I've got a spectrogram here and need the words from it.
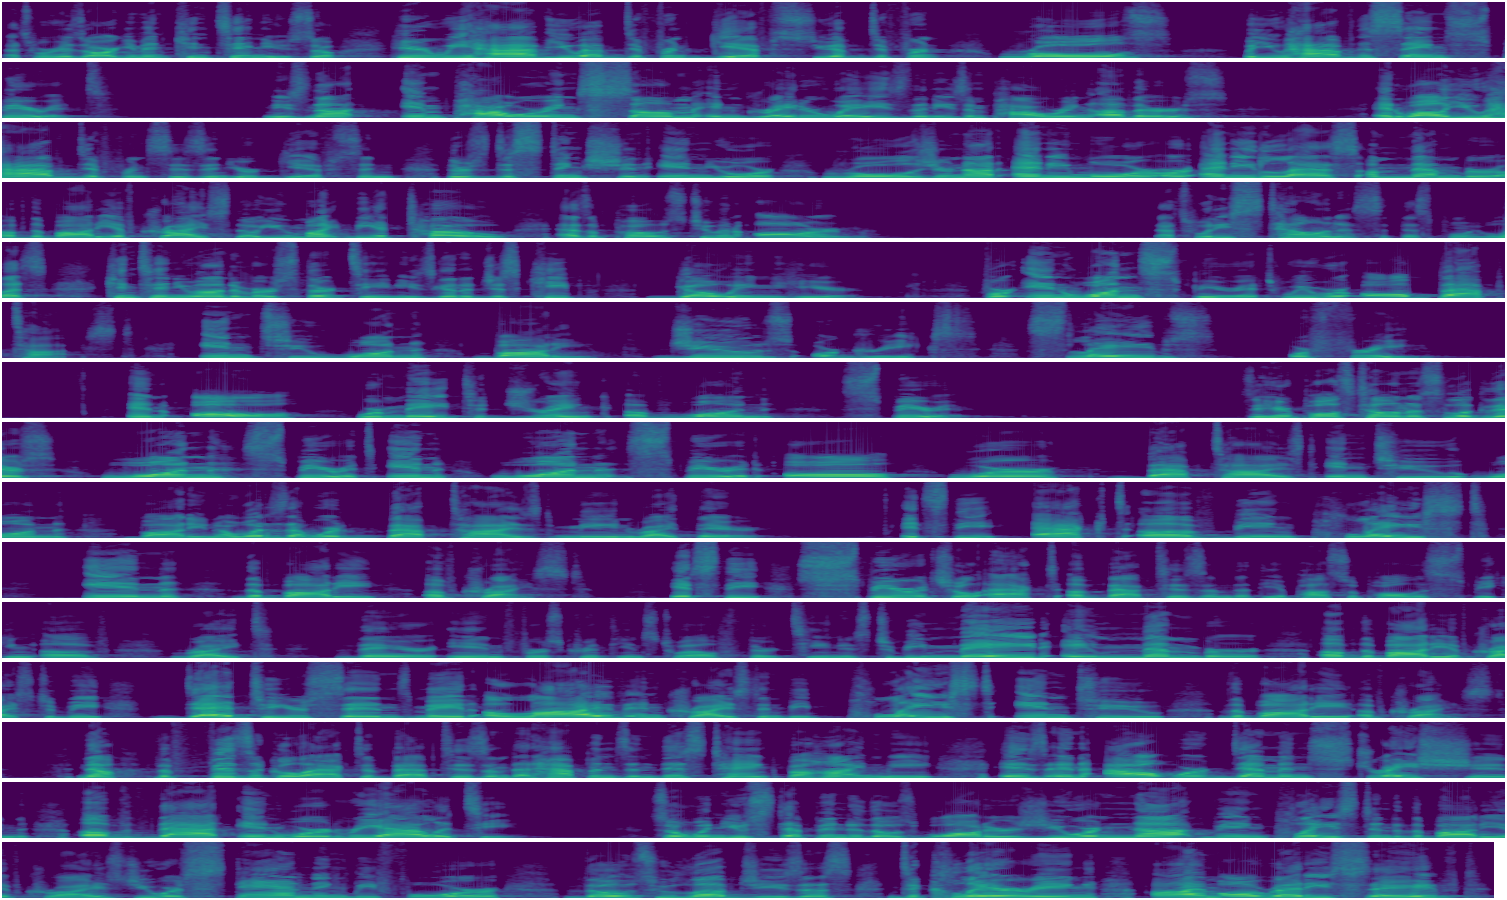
That's where his argument continues. So here we have you have different gifts, you have different roles, but you have the same spirit. And he's not empowering some in greater ways than he's empowering others. And while you have differences in your gifts and there's distinction in your roles, you're not any more or any less a member of the body of Christ, though you might be a toe as opposed to an arm. That's what he's telling us at this point. Well, let's continue on to verse 13. He's going to just keep going here. For in one spirit we were all baptized into one body, Jews or Greeks, slaves or free. And all were made to drink of one spirit. So here Paul's telling us look, there's one spirit. In one spirit, all were baptized into one body. Now, what does that word baptized mean right there? It's the act of being placed in the body of Christ. It's the spiritual act of baptism that the Apostle Paul is speaking of right there in 1 Corinthians 12 13 is to be made a member of the body of Christ, to be dead to your sins, made alive in Christ, and be placed into the body of Christ. Now, the physical act of baptism that happens in this tank behind me is an outward demonstration of that inward reality. So when you step into those waters, you are not being placed into the body of Christ. You are standing before those who love Jesus, declaring, I'm already saved.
